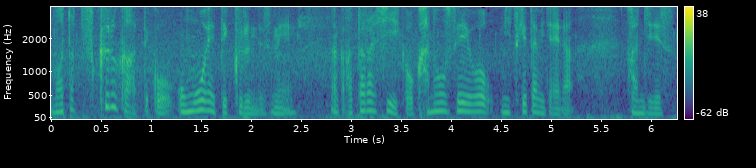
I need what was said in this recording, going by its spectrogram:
また作るかってこう思えてくるんですね。なんか新しいこう可能性を見つけたみたいな感じです。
